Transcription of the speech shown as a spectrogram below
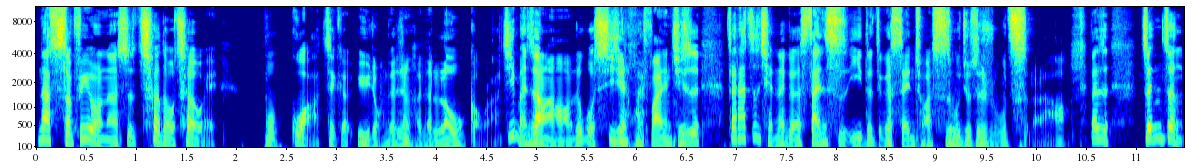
那 Sefiro 呢是彻头彻尾不挂这个玉龙的任何的 logo 了。基本上啊、哦，如果细心会发现，其实在他之前那个三四一的这个 Central 似乎就是如此了啊、哦。但是真正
